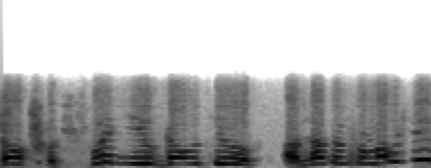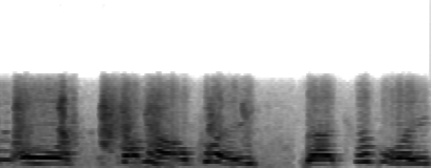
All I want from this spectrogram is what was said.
go would you go to another promotion or somehow pray that Triple H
